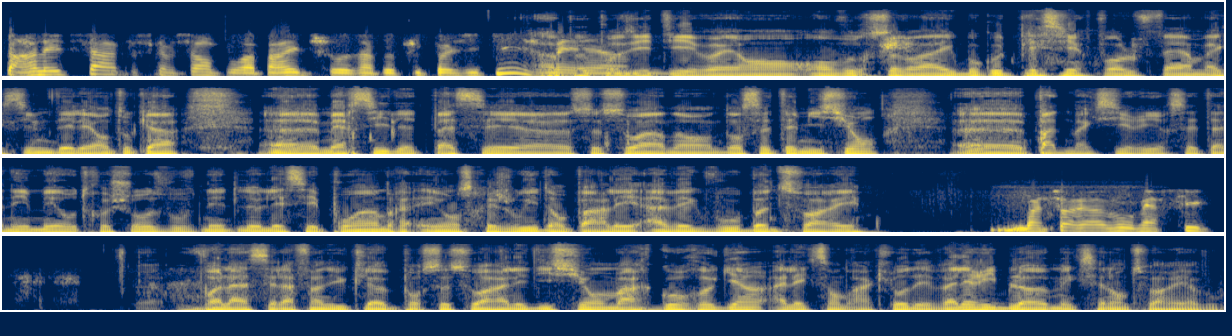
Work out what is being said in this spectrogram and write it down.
parler de ça, parce que comme ça, on pourra parler de choses un peu plus positives. Un mais, peu euh, positif, ouais, on, on vous recevra avec beaucoup de plaisir pour le faire, Maxime Delay. En tout cas, euh, merci d'être passé euh, ce soir dans, dans cette émission. Euh, pas de Maxi Rire cette année, mais autre chose, vous venez de le laisser poindre et on se réjouit d'en parler avec vous. Bonne soirée. bonne soirée à vous, merci. Voilà, c'est la fin du club pour ce soir à l'édition. Margot Reguin, Alexandra Claude et Valérie Blom, excellente soirée à vous.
